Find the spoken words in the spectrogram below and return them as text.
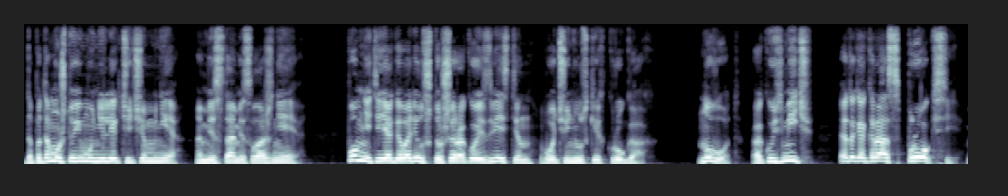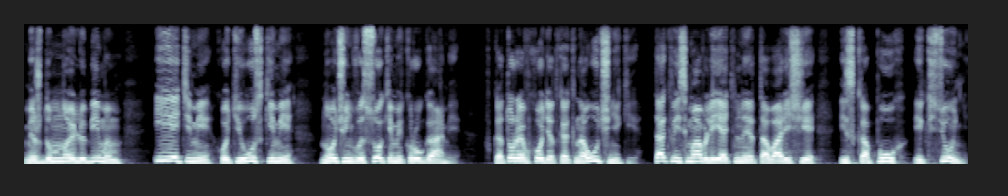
Да потому что ему не легче, чем мне, а местами сложнее. Помните, я говорил, что широко известен в очень узких кругах? Ну вот, а Кузьмич – это как раз прокси между мной любимым и этими, хоть и узкими, но очень высокими кругами, которые входят как научники, так весьма влиятельные товарищи из Капух и Ксюнь.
